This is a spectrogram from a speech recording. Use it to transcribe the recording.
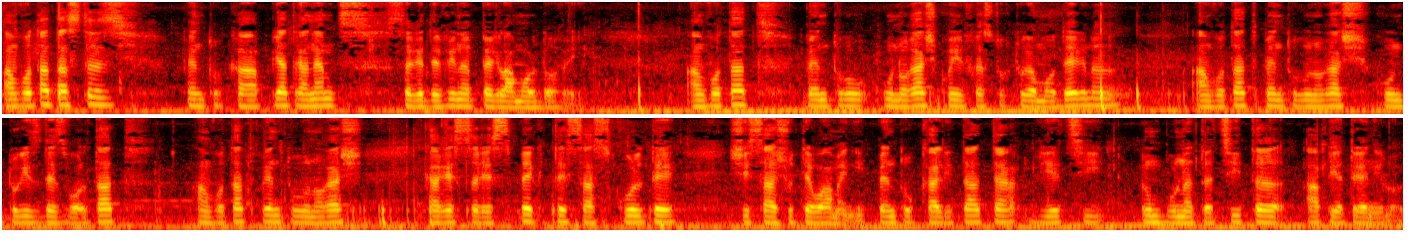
Am votat astăzi pentru ca Piatra Neamț să redevină perla Moldovei. Am votat pentru un oraș cu infrastructură modernă, am votat pentru un oraș cu un turism dezvoltat, am votat pentru un oraș care să respecte, să asculte și să ajute oamenii, pentru calitatea vieții îmbunătățită a pietrenilor.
